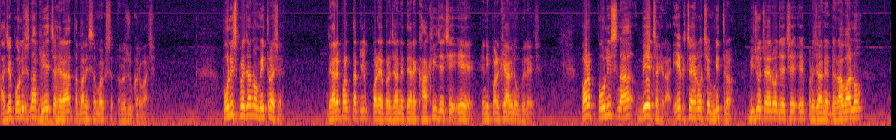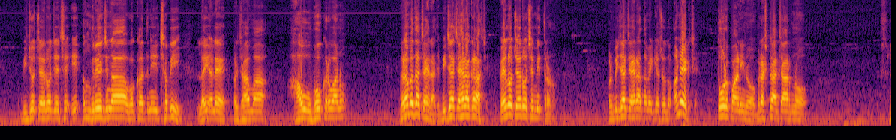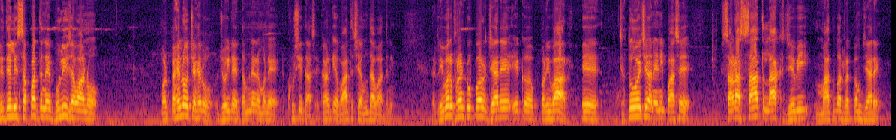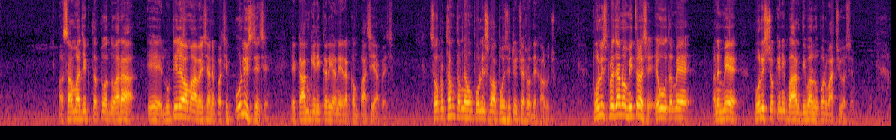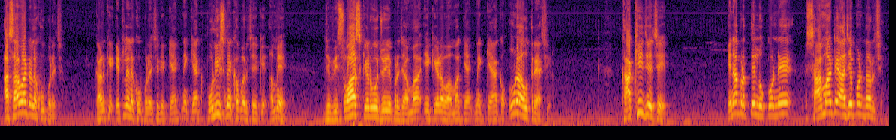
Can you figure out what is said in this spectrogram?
આજે પોલીસના બે ચહેરા તમારી સમક્ષ રજૂ કરવા છે. પોલીસ પ્રજાનો મિત્ર છે. જ્યારે પણ તકલીફ પડે પ્રજાને ત્યારે ખાખી જે છે એ એની પડખે આવીને ઊભી રહે છે. પણ પોલીસના બે ચહેરા, એક ચહેરો છે મિત્ર, બીજો ચહેરો જે છે એ પ્રજાને ડરાવવાનો, બીજો ચહેરો જે છે એ અંગ્રેજના વખતની છબી લઈ અને પ્રજામાં હાવ ઊભો કરવાનો. ઘણા બધા ચહેરા છે. બીજા ચહેરા ઘણા છે. પહેલો ચહેરો છે મિત્રનો. પણ બીજા ચહેરા તમે કહેશો તો અનેક છે. તોડ પાણીનો, ભ્રષ્ટાચારનો, લીધેલી શપથને ભૂલી જવાનો. પણ પહેલો ચહેરો જોઈને તમને ને મને ખુશી થશે. કારણ કે વાત છે અમદાવાદની. રિવરફ્રન્ટ ઉપર જ્યારે એક પરિવાર એ જતો હોય છે અને એની પાસે સાડા સાત લાખ જેવી માતબર રકમ જ્યારે અસામાજિક તત્વો દ્વારા એ લૂંટી લેવામાં આવે છે અને પછી પોલીસ જે છે એ કામગીરી કરી અને રકમ પાછી આપે છે. સૌપ્રથમ તમને હું પોલીસનો આ પોઝિટિવ ચહેરો દેખાડું છું. પોલીસ પ્રજાનો મિત્ર છે, એવું તમે અને મેં પોલીસ ચોકીની બહાર દિવાલ ઉપર વાંચ્યું હશે. આ શા માટે લખવું પડે છે? કારણ કે એટલે લખવું પડે છે કે ક્યાંક ને ક્યાંક પોલીસને ખબર છે કે અમે જે વિશ્વાસ કેળવો જોઈએ પ્રજામાં, એ કેળવવામાં ક્યાંક ને ક્યાંક ઊણા ઉતર્યા છીએ. ખાખી જે છે, એના પ્રત્યે લોકોને શા માટે આજે પણ ડર છે?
